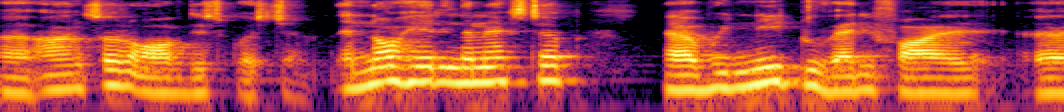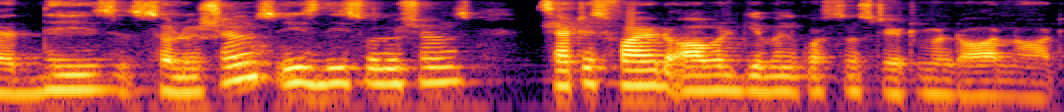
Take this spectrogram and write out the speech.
uh, answer of this question. And now here in the next step uh, we need to verify uh, these solutions. Is these solutions satisfied our given question statement or not.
